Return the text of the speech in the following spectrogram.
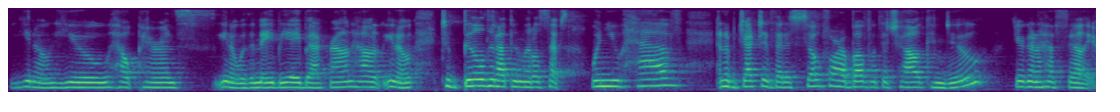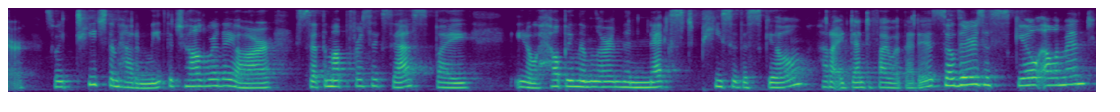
you know, you help parents, you know, with an ABA background, how, you know, to build it up in little steps. When you have an objective that is so far above what the child can do, you're going to have failure. So I teach them how to meet the child where they are, set them up for success by, you know, helping them learn the next piece of the skill, how to identify what that is. So there is a skill element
